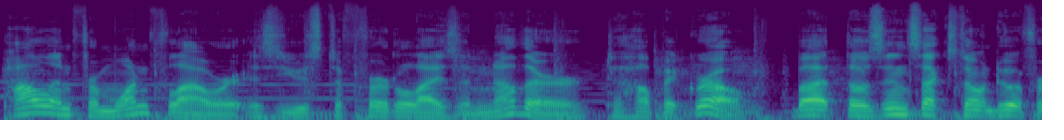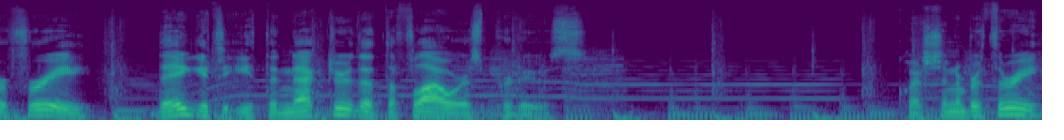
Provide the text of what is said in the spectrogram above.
Pollen from one flower is used to fertilize another to help it grow. But those insects don't do it for free, they get to eat the nectar that the flowers produce. Question number three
